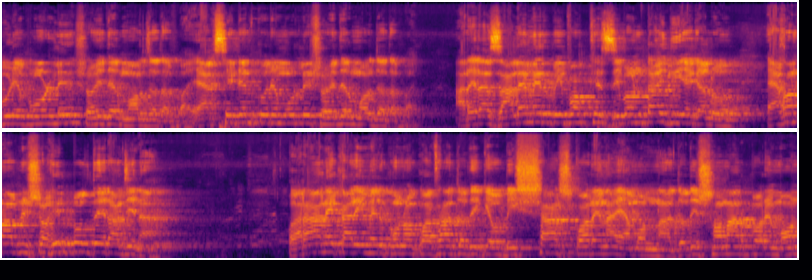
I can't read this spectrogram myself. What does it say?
পুড়ে পড়লে শহীদের মর্যাদা পায়। অ্যাক্সিডেন্ট করে মরলে শহীদের মর্যাদা পায়। আর এরা জালেমের বিপক্ষে জীবনটাই দিয়ে গেল। এখন আপনি শহীদ বলতে রাজি না। কোরআনে কারিমের কোনো কথা যদি কেউ বিশ্বাস করে না, এমন না। যদি শোনার পরে মন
